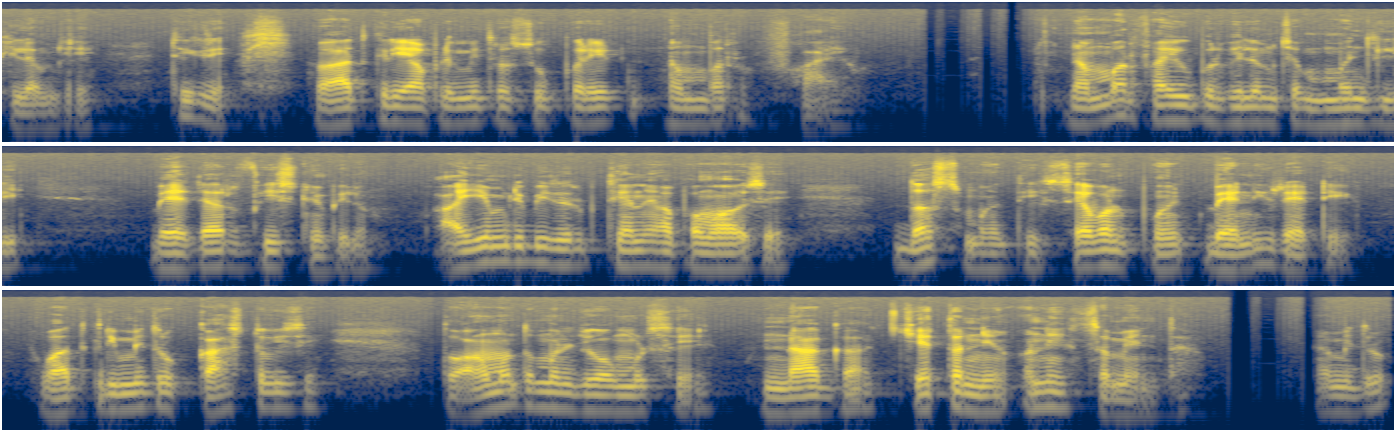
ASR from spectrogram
ફિલ્મ છે. ઠીક છે? વાત કરીએ આપણે મિત્રો superhit number five number five ઉપર ફિલ્મ છે મંજલી, બે હજાર વીસની ફિલ્મ આઈએમડીબી તરફથી આને આપવામાં આવે છે. દસમાંથી સેવન પોઈન્ટ બેની રેટિંગ વાત કરી મિત્રો કાસ્ટ વિશે, તો આમાં તમને જોવા મળશે નાગા, ચૈતન્ય અને સમેનતા. આ મિત્રો,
